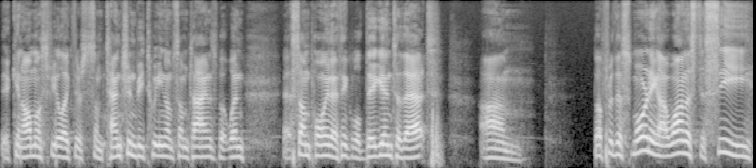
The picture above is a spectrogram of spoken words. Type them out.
it can almost feel like there's some tension between them sometimes. But when at some point, I think we'll dig into that. Um, but for this morning, I want us to see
